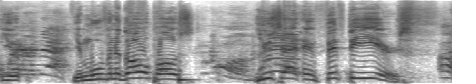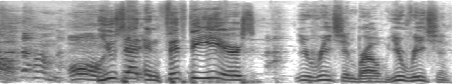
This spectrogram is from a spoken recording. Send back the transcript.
Who You. wearing that? You're moving the goalpost. Come on, You said in 50 years. Oh, come on. You said in 50 years. You reaching, bro. You reaching.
